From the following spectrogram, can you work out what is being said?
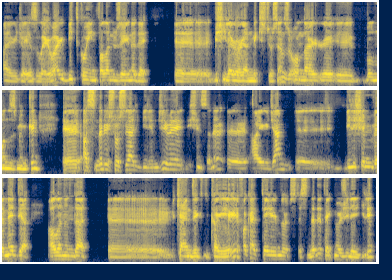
ayrıca yazıları var. Bitcoin falan üzerine de e, bir şeyler öğrenmek istiyorsanız onları e, bulmanız mümkün e, aslında bir sosyal bilimci ve iş insanı e, Hayri Cem e, bilişim ve medya alanında e, kendi kariyeri fakat T24 sitesinde de teknolojiyle ilgili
